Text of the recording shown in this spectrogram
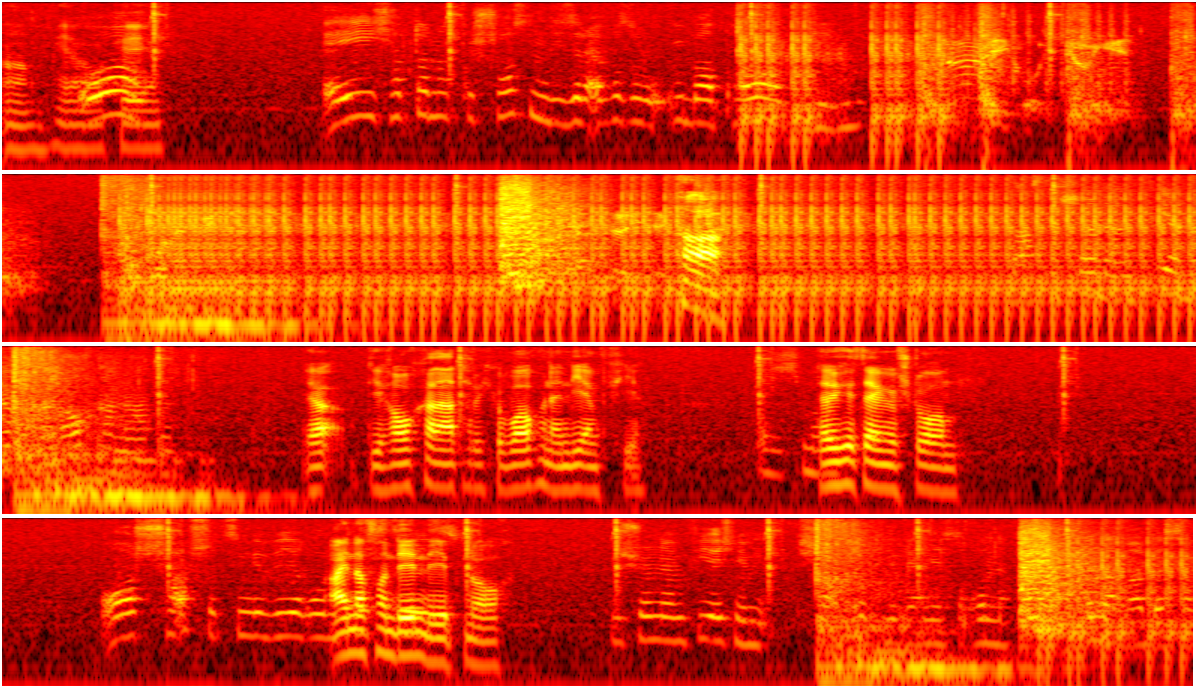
Ah, ja, Oh. okay. Ey, ich hab doch noch geschossen. Die sind einfach so überpowered fliegen. Decoys going in. One enemy left. 30 seconds. Ha! Da ist eine schöne M4, ne? Und eine Rauchgranate. Ja, die Rauchgranate habe ich geworfen in die M4. Also Smoke. Dadurch ist er gestorben. Oh, Scharfschützengewehre und Einer von denen lebt noch. Die schöne M4. Ich nehme Scharfschützengewehr nächste Runde. 100 mal besser.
